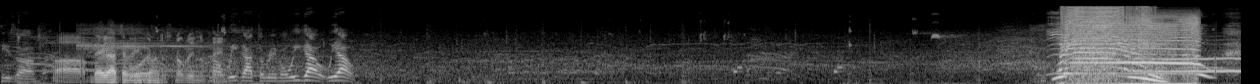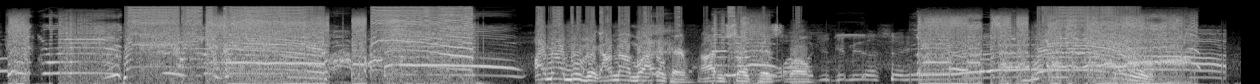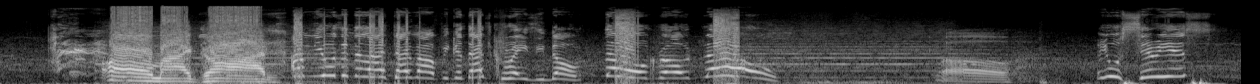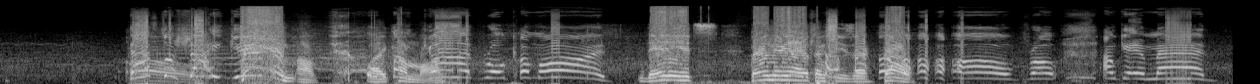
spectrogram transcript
He's off. Uh, They got the forward, rebound. There's nobody in the No, we got the rebound. We got. We out. He! I'm not moving. I'm not. mo- I don't care. I'm so pissed, Why bro. would you give me that shit? Oh my god. Time out because that's crazy. No, no, bro, no. Oh. Are you serious? That's the Oh. shot he gives. Damn! Oh, oh like, oh come on. God, bro, come on. The idiots. Go in there and yell at them, Cesar. Go. Oh, bro, I'm getting mad.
